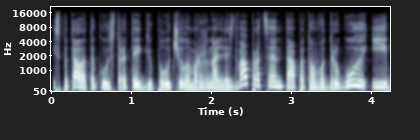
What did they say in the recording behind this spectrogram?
испытала такую стратегию, получила маржинальность 2%, а потом вот другую, и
